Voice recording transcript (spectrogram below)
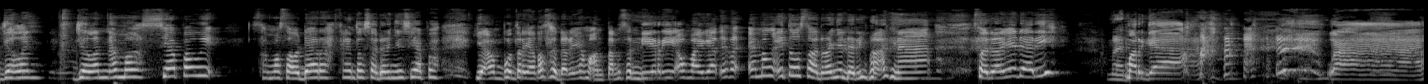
jalan jalan sama siapa wi? Sama saudara, kalian tahu saudaranya siapa? Ya ampun ternyata saudaranya mantan sendiri. Oh my god, itu, emang itu saudaranya dari mana? Saudaranya dari Marga. marga. Wah,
